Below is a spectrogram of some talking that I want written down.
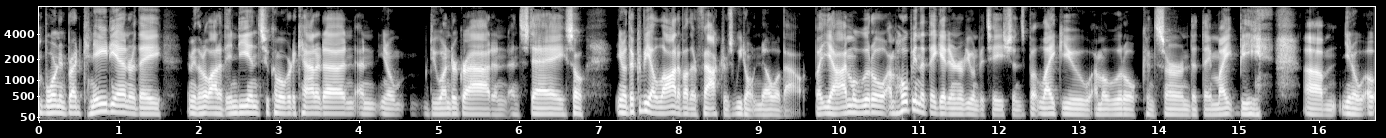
born and bred Canadian? Are they, I mean, there are a lot of Indians who come over to Canada and, and you know do undergrad and, and stay. So you know there could be a lot of other factors we don't know about. But yeah, I'm a little. I'm hoping that they get interview invitations. But like you, I'm a little concerned that they might be, um, you know,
